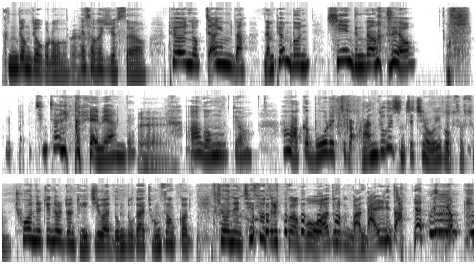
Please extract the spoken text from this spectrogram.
긍정적으로 네. 해석해 주셨어요. 표현력 짱입니다. 남편분 시인 등단하세요. 칭찬인가 애매한데. 예. 아 너무 웃겨. 아 아까 뭘 했지? 마- 만두가 진짜 제일 어이가 없었어. 초원을 뛰놀던 돼지와 농부가 정성껏 키워낸 채소들과 뭐 어와둥둥 만 난리도. 여기.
